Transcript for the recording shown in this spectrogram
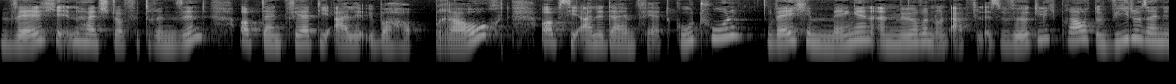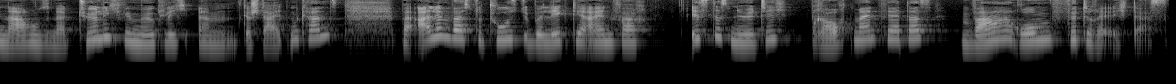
welche Inhaltsstoffe drin sind, ob dein Pferd die alle überhaupt braucht, ob sie alle deinem Pferd gut tun welche Mengen an Möhren und Apfel es wirklich braucht und wie du seine Nahrung so natürlich wie möglich ähm, gestalten kannst. Bei allem, was du tust, überleg dir einfach, ist es nötig? Braucht mein Pferd das? Warum füttere ich das?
